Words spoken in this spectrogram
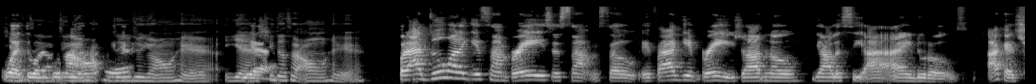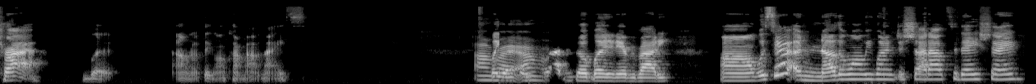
What asked, do I you do my your, own Do hair? you do your own hair? Yeah, Yeah. she does her own hair. But I do want to get some braids or something. So if I get braids, y'all know, y'all will see. I, I ain't do those. I can try, but I don't know if they're gonna come out nice. All But right, yeah, all right. Joe Budden, everybody. Um, was there another one we wanted to shout out today, Shay?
